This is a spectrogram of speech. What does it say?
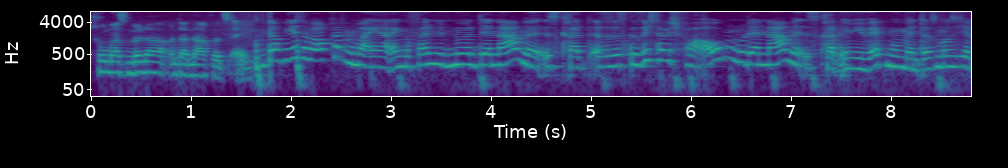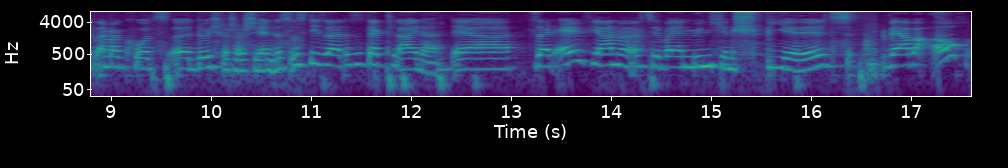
Thomas Müller und danach wird's eng. Doch, mir ist aber auch gerade nochmal einer eingefallen. Nur der Name ist gerade, also das Gesicht habe ich vor Augen, nur der Name ist gerade irgendwie weg. Moment, das muss ich jetzt einmal kurz äh, durchrecherchieren. Das ist dieser, das ist der Kleine, der seit elf Jahren beim FC Bayern München spielt. Wer aber auch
